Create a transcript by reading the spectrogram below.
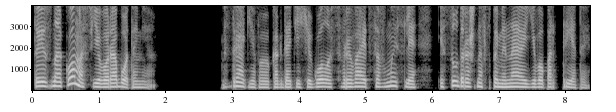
Ты знакома с его работами? Вздрагиваю, когда тихий голос врывается в мысли и судорожно вспоминаю его портреты.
